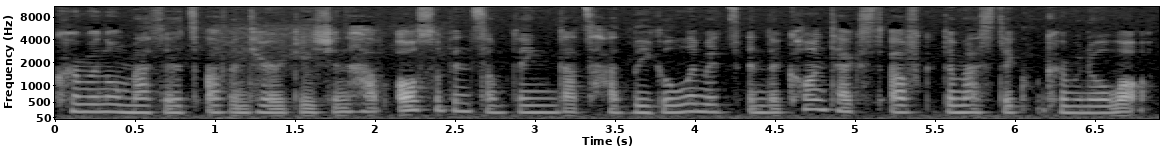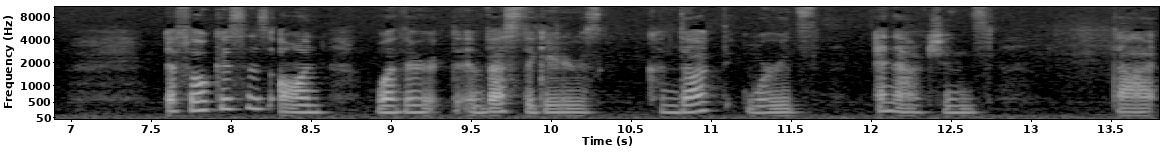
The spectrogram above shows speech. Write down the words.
criminal methods of interrogation have also been something that's had legal limits in the context of domestic criminal law. It focuses on whether the investigators conduct words and actions that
